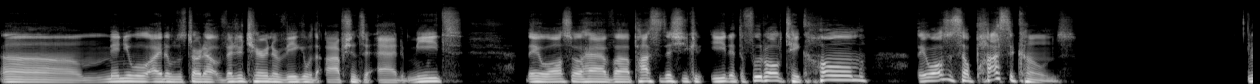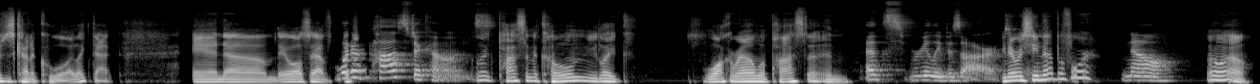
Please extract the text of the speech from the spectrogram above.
Um, menu items will start out vegetarian or vegan with the option to add meat. They will also have uh, pasta dishes you can eat at the food hall, take home. They will also sell pasta cones. which is kind of cool. I like that. And um, they also have What are pasta cones? like pasta in a cone. You like walk around with pasta, and That's really bizarre. you never me. seen that before. No. Oh wow.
